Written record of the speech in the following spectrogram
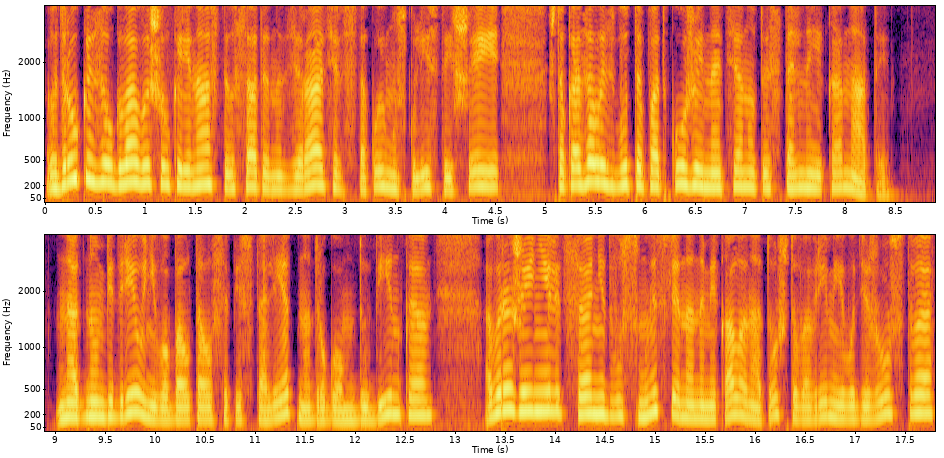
Вдруг из-за угла вышел коренастый усатый надзиратель с такой мускулистой шеей, что казалось, будто под кожей натянуты стальные канаты — на одном бедре у него болтался пистолет, на другом — дубинка, а выражение лица недвусмысленно намекало на то, что во время его дежурства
